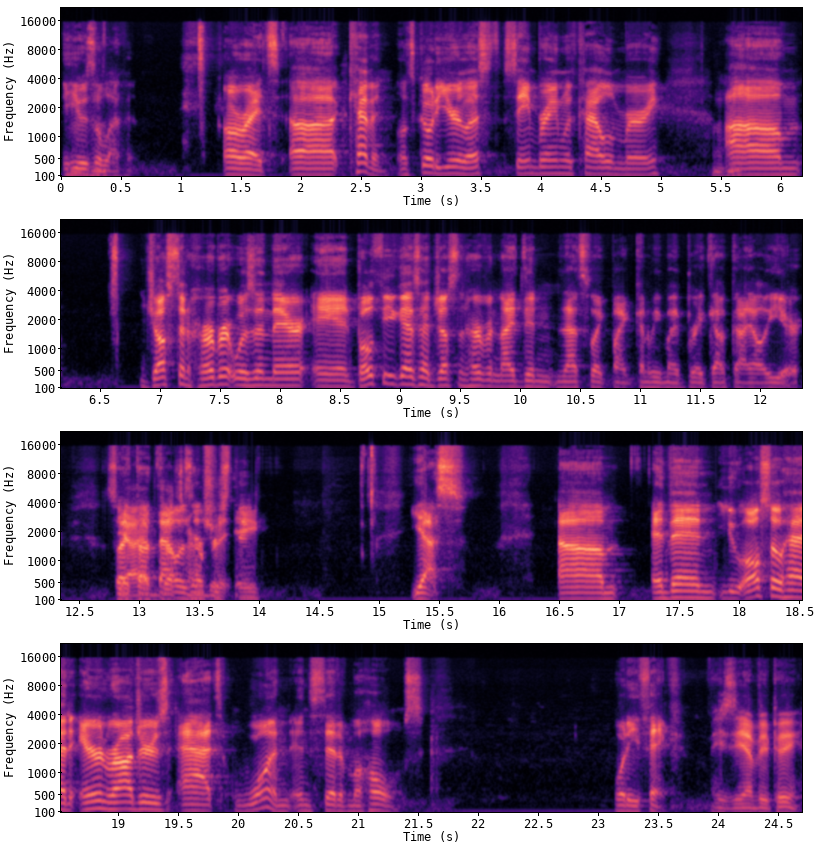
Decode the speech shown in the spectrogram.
He was Mhm. 11. All right. Uh, Kevin, let's go to your list. Same brain with Kyler Murray. Mhm. Um, Justin Herbert was in there, and both of you guys had Justin Herbert, and I didn't. And that's like my going to be my breakout guy all year. So Yeah, I I thought have that was Justin Herbert interesting. Yes. Um, and then you also had Aaron Rodgers at one instead of Mahomes. What do you think? He's the MVP.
